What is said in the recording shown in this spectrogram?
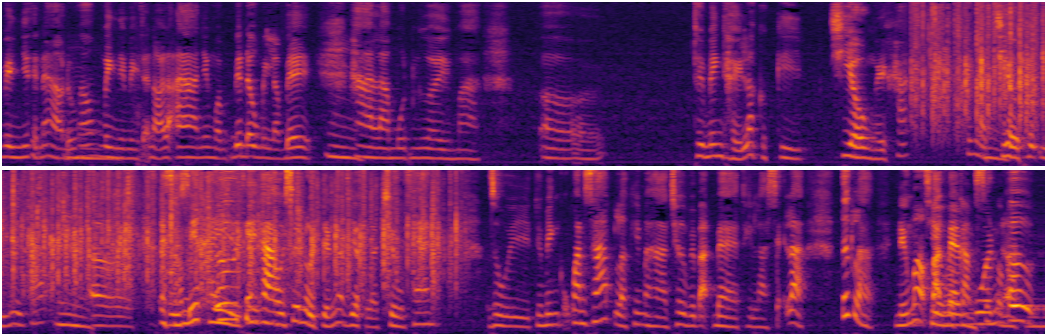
mình như thế nào đúng ừ. không mình thì mình sẽ nói là a nhưng mà biết đâu mình là b ừ. hà là một người mà uh, thì mình thấy là cực kỳ chiều người khác tức là ừ. chiều theo ý người khác ừ. uh, sao biết hay ừ, thì hà hồi xưa nổi tiếng là việc là chiều fan rồi thì mình cũng quan sát là khi mà Hà chơi với bạn bè thì là sẽ là tức là nếu mà Chiều bạn bè muốn bạn. ừ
